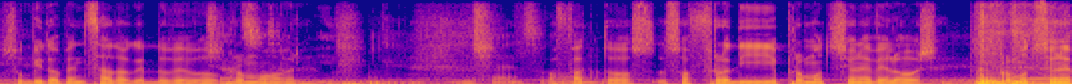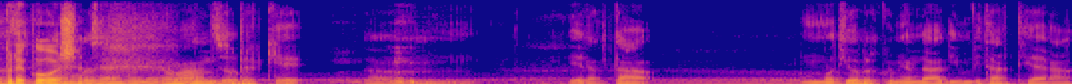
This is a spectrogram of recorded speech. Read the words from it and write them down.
Subito ho pensato che dovevo Vincenzo promuovere. Salvini. Ho fatto, soffro di promozione veloce, promozione Eh, precoce. Cos'è il meme romanzo? Perché ehm, in realtà un motivo per cui mi andava di invitarti era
